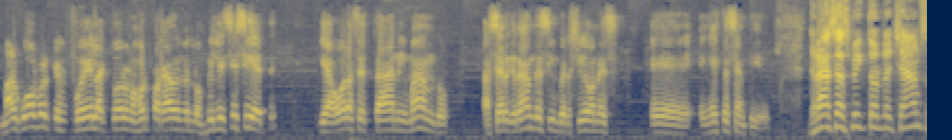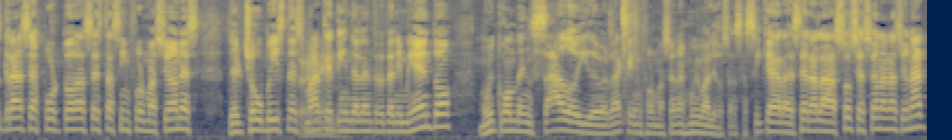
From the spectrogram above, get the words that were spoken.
Mark Wahlberg, que fue el actor mejor pagado en el 2017, y ahora se está animando a hacer grandes inversiones eh, en este sentido. Gracias, Víctor de Champs. Gracias por todas estas informaciones del show business, marketing del entretenimiento. Muy condensado y de verdad que informaciones muy valiosas. Así que agradecer a la Asociación Nacional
